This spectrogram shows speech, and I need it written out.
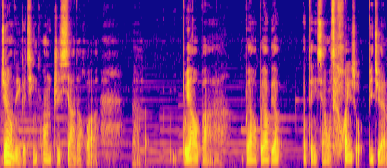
这样的一个情况之下的话，呃，不要把，不要不要不要，等一下，我再换一首 BGM。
